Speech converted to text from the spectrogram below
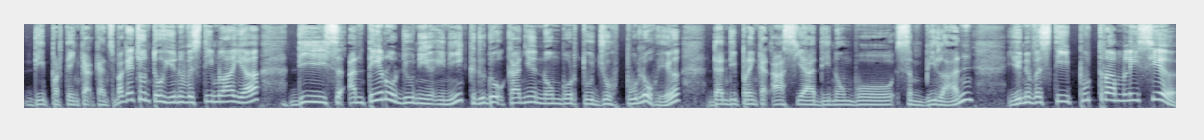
dipertingkatkan. Sebagai contoh, Universiti Melaya di seantero dunia ini kedudukannya nombor 70 ya dan di peringkat Asia di nombor 9. Universiti Putra Malaysia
